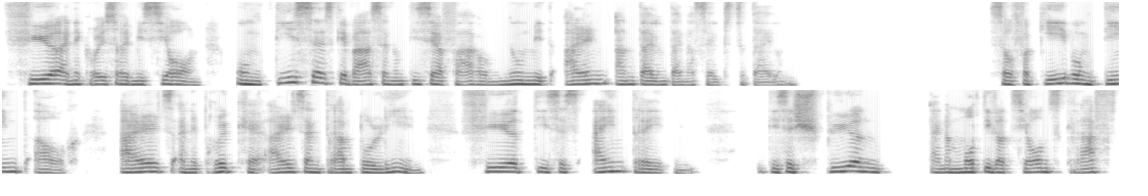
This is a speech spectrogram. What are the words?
für eine größere Mission, um dieses Gewahrsein und diese Erfahrung nun mit allen Anteilen deiner selbst zu teilen. So Vergebung dient auch als eine Brücke, als ein Trampolin für dieses Eintreten, dieses Spüren einer Motivationskraft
